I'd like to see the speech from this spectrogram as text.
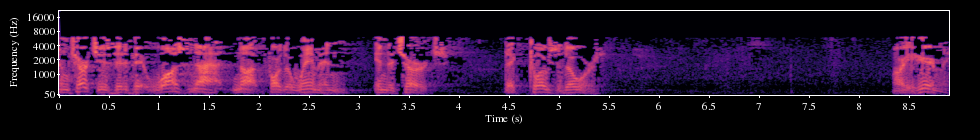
some churches that if it was not not for the women in the church, they close the doors. Are you hearing me?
